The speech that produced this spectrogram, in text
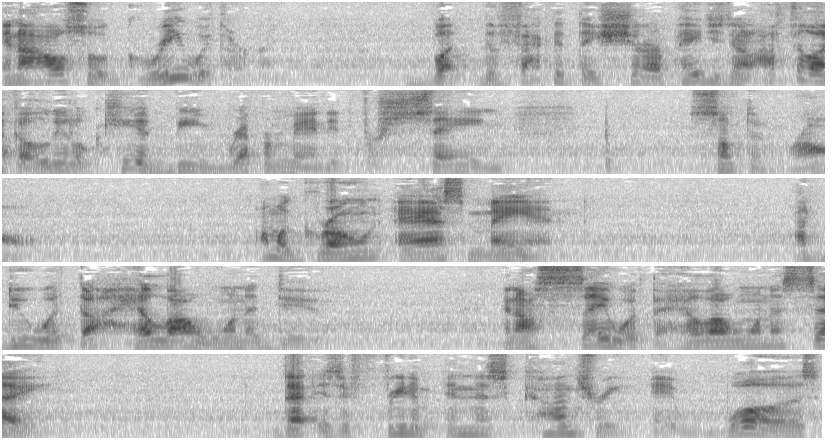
and I also agree with her. But the fact that they shut our pages down, I feel like a little kid being reprimanded for saying something wrong. I'm a grown ass man. I do what the hell I want to do. And I'll say what the hell I want to say. That is a freedom in this country. It was.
